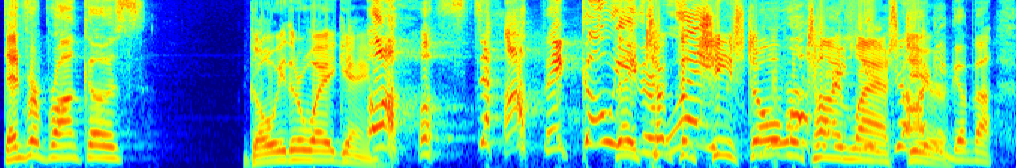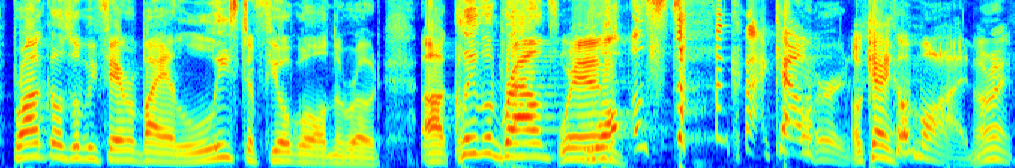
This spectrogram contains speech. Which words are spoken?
Denver Broncos. Go either way game. Oh, stop it! Go They either way. They took the. Chiefs to What overtime are you last year. About Broncos will be favored by at least a field goal on the road. Uh, Cleveland Browns Win. Stop, Cowherd. Okay. come on. All right.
